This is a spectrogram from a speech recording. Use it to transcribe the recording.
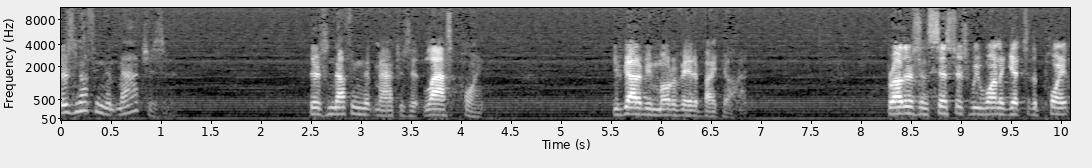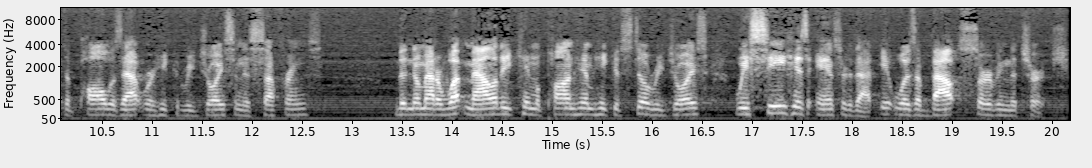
there's nothing that matches it. There's nothing that matches it. Last point. You've got to be motivated by God. Brothers and sisters, we want to get to the point that Paul was at where he could rejoice in his sufferings that no matter what malady came upon him, he could still rejoice. We see his answer to that. It was about serving the church.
